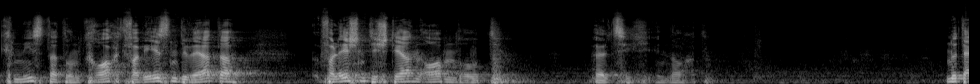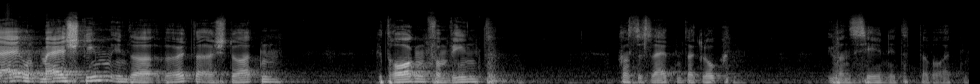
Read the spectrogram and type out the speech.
knistert und krocht, verwesen die Wärter, verlöschen die Stern Abendrot, hält sich in Nacht. Nur dein und meine Stimme in der Welt Erstarrten, getragen vom Wind, kannst das Leiten der Glocken über den See nicht erwarten.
